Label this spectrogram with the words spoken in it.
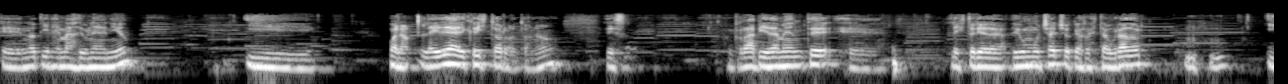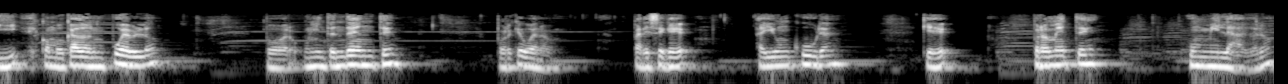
eh, no tiene más de un año. Y bueno, la idea del Cristo roto, ¿no? Es rápidamente eh, la historia de un muchacho que es restaurador y es convocado en un pueblo por un intendente, porque bueno, parece que hay un cura que promete un milagro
